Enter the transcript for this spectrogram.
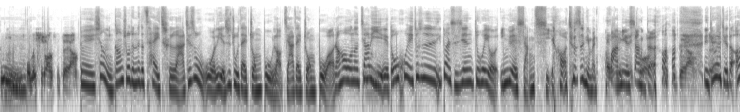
嗯，我们希望是这样。对，像你刚刚说的那个菜车啊，其实我也是住在中部，老家在中部啊。然后呢，家里也都会就是一段时间就会有音乐响起哈，就是你们画面上的，这样 你就会觉得哦，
